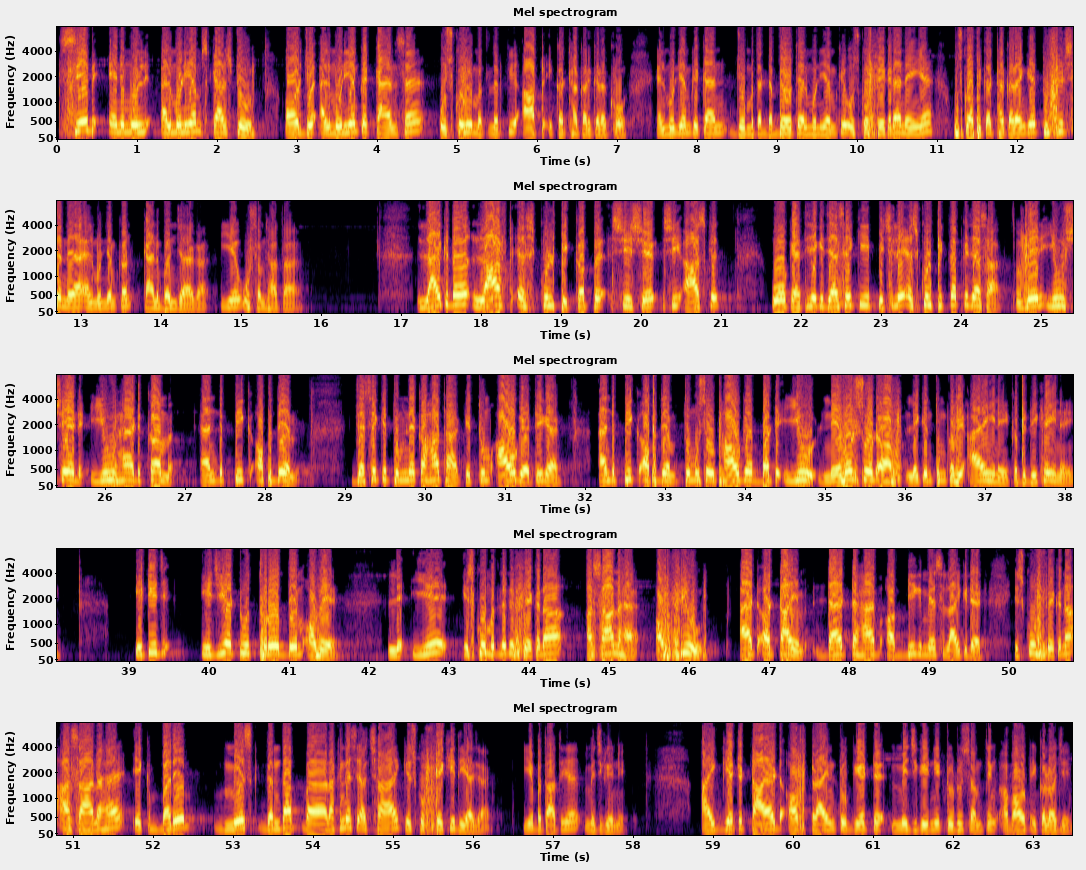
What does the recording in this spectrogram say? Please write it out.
सेब एल्यूमिनियम कैंस टू और जो एल्युमिनियम के कैंस हैं, उसको भी मतलब कि आप इकट्ठा करके रखो। एल्युमिनियम के कैन जो मतलब डब्बे होते हैं एल्युमिनियम के, उसको फेंकना नहीं है, उसको आप इकट्ठा करेंगे तो फिर से नया एल्युमिनियम का कैन बन जाएगा। ये वो समझाता है। Like the last school pickup she she ask वो कहती है कि जैसे कि पिछले स्कूल पिकअप के जैसा where you said you had come and pick up them जैसे कि तुमने कहा था कि तुम आओगे, ठीक है एंड पिक अप देम तुम उसे उठाओगे but you never showed off लेकिन तुम कभी आए ही नहीं, कभी दिखे ही नहीं। It is easier to throw them away ये इसको मतलब कि फेंकना आसान है a few at a time than have a big mess like that इसको फेंकना आसान है। एक बड़े मेस गंदा रखने से अच्छा है कि इसको फेंक ही दिया जाए। ये बताती है Ms Ginny. I get tired of trying to get Ms Ginny to do something about ecology.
